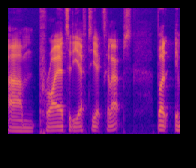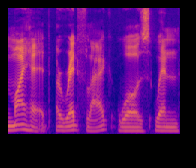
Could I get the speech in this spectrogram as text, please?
um, prior to the FTX collapse. But in my head, a red flag was when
